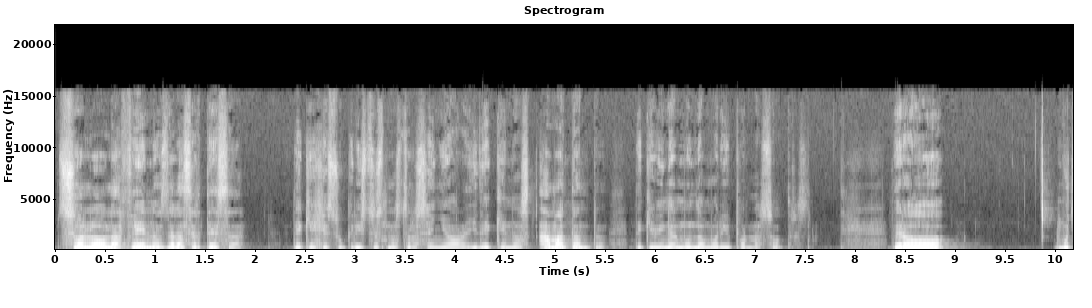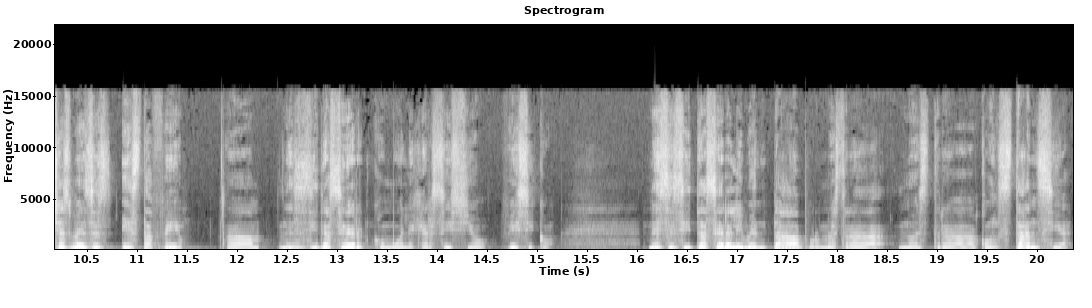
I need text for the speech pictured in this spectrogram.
Solo la fe nos da la certeza de que Jesucristo es nuestro Señor y de que nos ama tanto, de que vino al mundo a morir por nosotros. Pero muchas veces esta fe necesita ser como el ejercicio físico. Necesita ser alimentada por nuestra, nuestra constancia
